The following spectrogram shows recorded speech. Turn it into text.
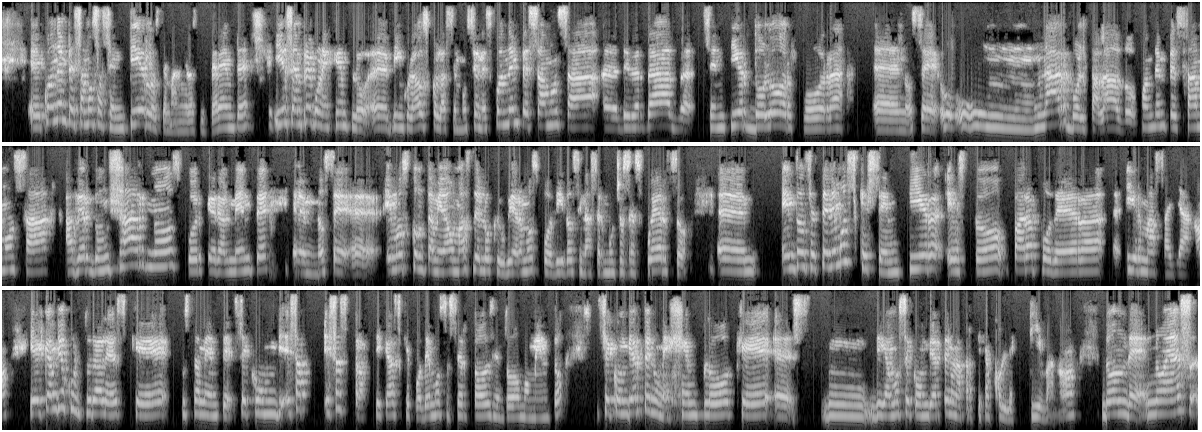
cuando empezamos a sentirlos de maneras diferentes. Y yo siempre un ejemplo vinculados con las emociones, cuando empezamos a de verdad sentir dolor por eh, no sé, un, árbol talado, cuando empezamos a avergonzarnos porque realmente, eh, no sé, eh, hemos contaminado más de lo que hubiéramos podido sin hacer muchos esfuerzos. Entonces tenemos que sentir esto para poder eh, ir más allá, ¿no? Y el cambio cultural es que justamente se esa, esas prácticas que podemos hacer todos en todo momento se convierte en un ejemplo que, mm, digamos, se convierte en una práctica colectiva, ¿no? Donde no es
